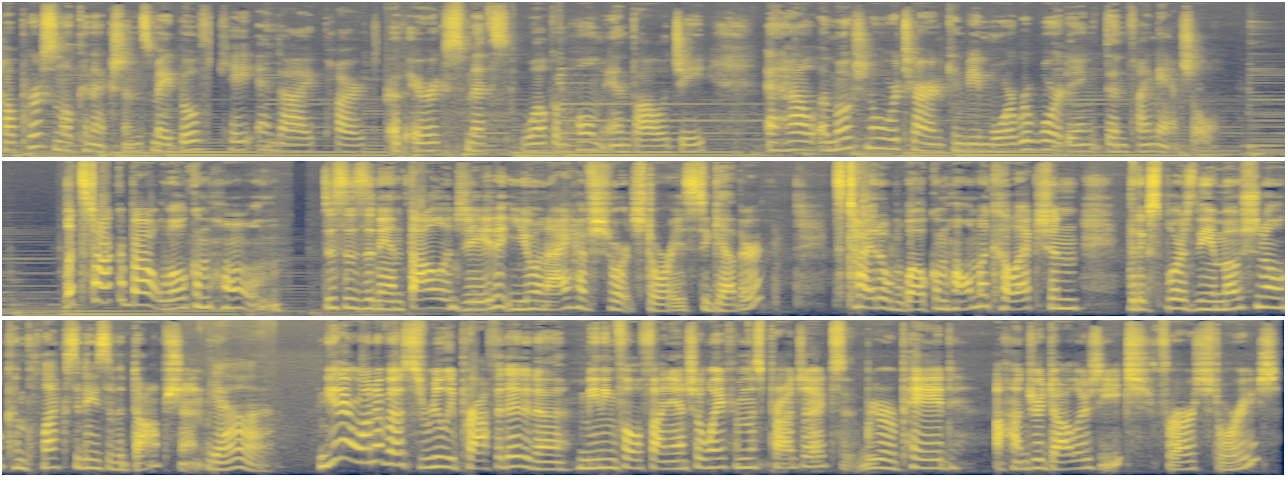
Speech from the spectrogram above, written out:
how personal connections made both Kate and I part of Eric Smith's Welcome Home anthology, and how emotional return can be more rewarding than financial. Let's talk about Welcome Home. This is an anthology that you and I have short stories together. It's titled Welcome Home, a collection that explores the emotional complexities of adoption. Yeah. Neither one of us really profited in a meaningful financial way from this project. We were paid $100 each for our stories.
